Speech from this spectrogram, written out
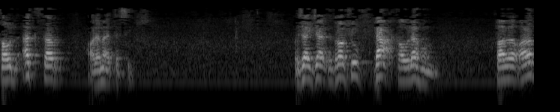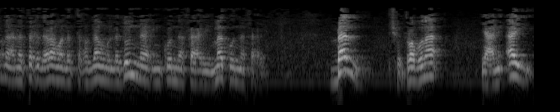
قول أكثر علماء التفسير. وذلك جاء الإضراب شوف دع قولهم. قال لو أردنا أن نتخذ إلههم لاتخذناهم من لدنا إن كنا فاعلين ما كنا فاعلين. بل شو إضرابنا يعني أي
